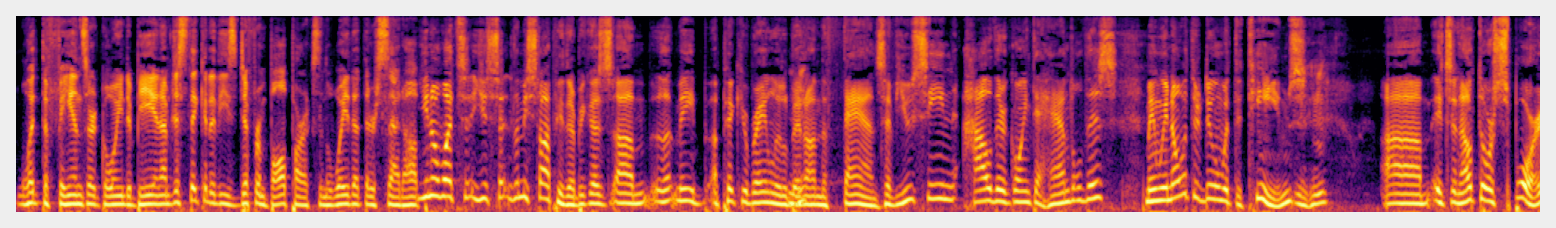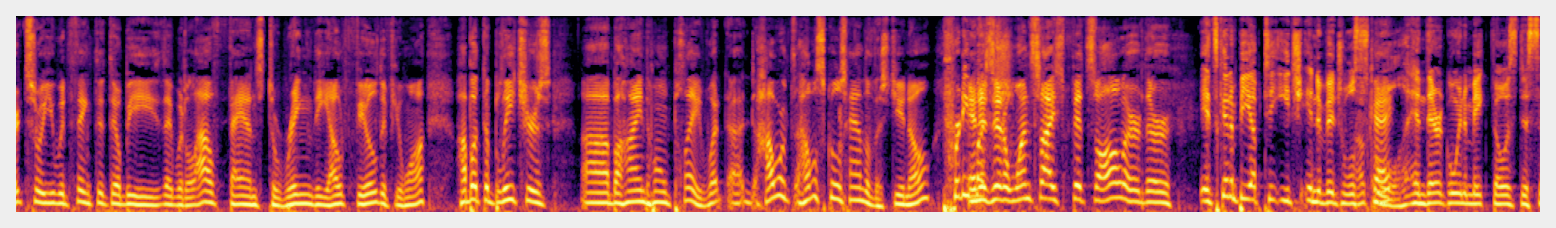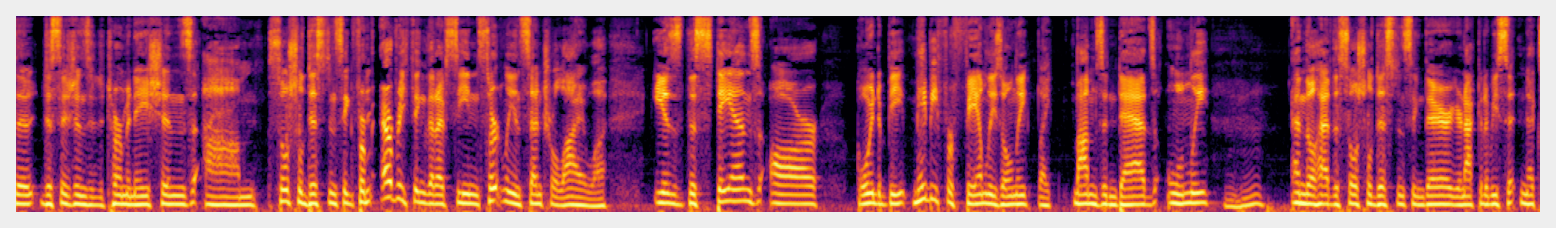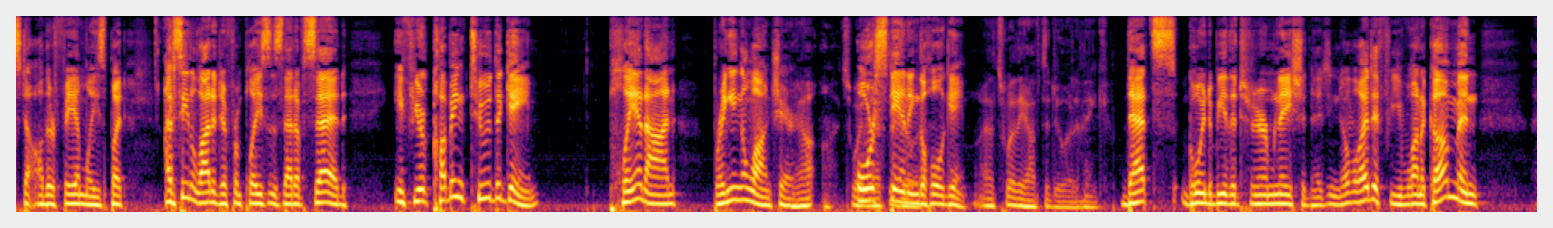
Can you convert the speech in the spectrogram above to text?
what the fans are going to be. And I'm just thinking of these different ballparks and the way that they're set up. You know what? You said, let me stop you there because um, let me uh, pick your brain a little bit on the fans. Have you seen how they're going to handle this? I mean, we know what they're doing with the teams. Um, it's an outdoor sport, so you would think that they'll be they would allow fans to ring the outfield if you want. How about the bleachers uh, behind home plate? What? Uh, how will how will schools handle this? Do you know? Pretty and is it a one size fits all, or they're It's going to be up to each individual Okay. school, and they're going to make those deci- decisions and determinations. Um, social distancing, from everything that I've seen, certainly in central Iowa, is the stands are going to be maybe for families only, like moms and dads only, and they'll have the social distancing there. You're not going to be sitting next to other families. But I've seen a lot of different places that have said if you're coming to the game, plan on bringing a lawn chair Yeah, that's the way they or to standing the whole game that's where they have to do it. I think. that's going to be the determination. You know what? If you want to come and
